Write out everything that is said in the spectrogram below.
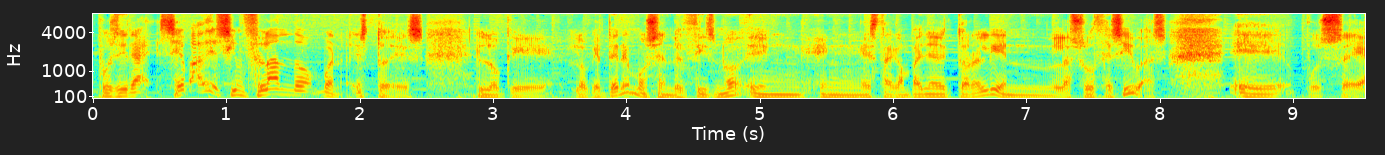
pues dirá se va desinflando bueno esto es lo que lo que tenemos en el CIS ¿no? en, esta campaña electoral y en las sucesivas Eh, pues eh,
